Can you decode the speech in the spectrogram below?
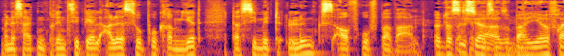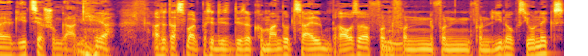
meine Seiten prinzipiell alles so programmiert, dass sie mit Links aufrufbar waren. Das ist ja, also barrierefreier geht's ja schon gar nicht. Ja, also das war quasi dieser, Kommandozeilenbrowser von, mhm. von, von, von Linux, Unix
